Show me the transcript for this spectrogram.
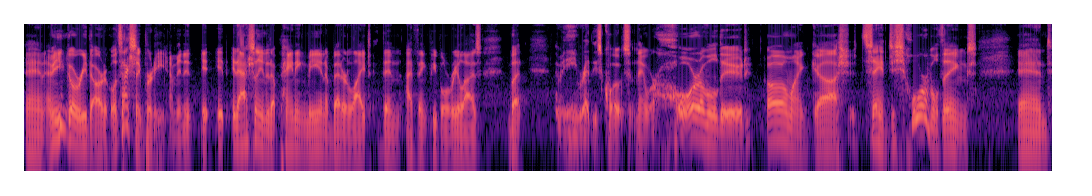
And i mean you can go read the article. It's actually pretty i mean it, it, it, it actually ended up painting me in a better light than i think people realize. But i mean he read these quotes and they were horrible dude. Oh my gosh. Saying just horrible things and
